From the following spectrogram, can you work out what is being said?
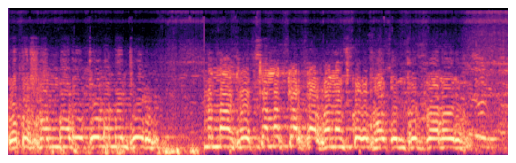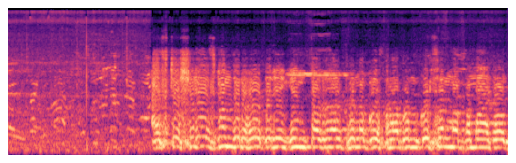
গত সোমবার এই টুর্নামেন্টের মাঠে চমৎকার পারফরমেন্স করে থাকেন ফুটবলের। আজকে সিরাজগঞ্জের হয়ে তিনি ইন্টারন্যাশনাল উপস্থাপন করছেন মধ্য মাঠের।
